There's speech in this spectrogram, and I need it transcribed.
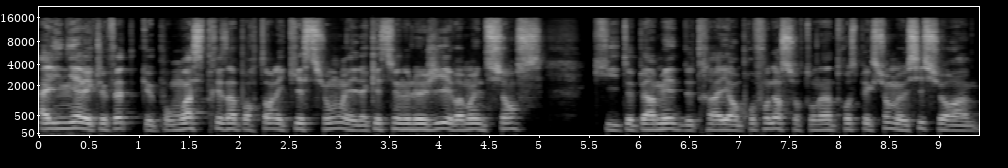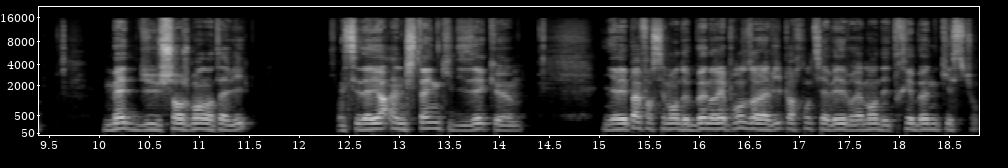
aligné avec le fait que pour moi, c'est très important les questions et la questionnologie est vraiment une science qui te permet de travailler en profondeur sur ton introspection, mais aussi sur euh, mettre du changement dans ta vie. Et c'est d'ailleurs Einstein qui disait que il n'y avait pas forcément de bonnes réponses dans la vie, par contre, il y avait vraiment des très bonnes questions.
